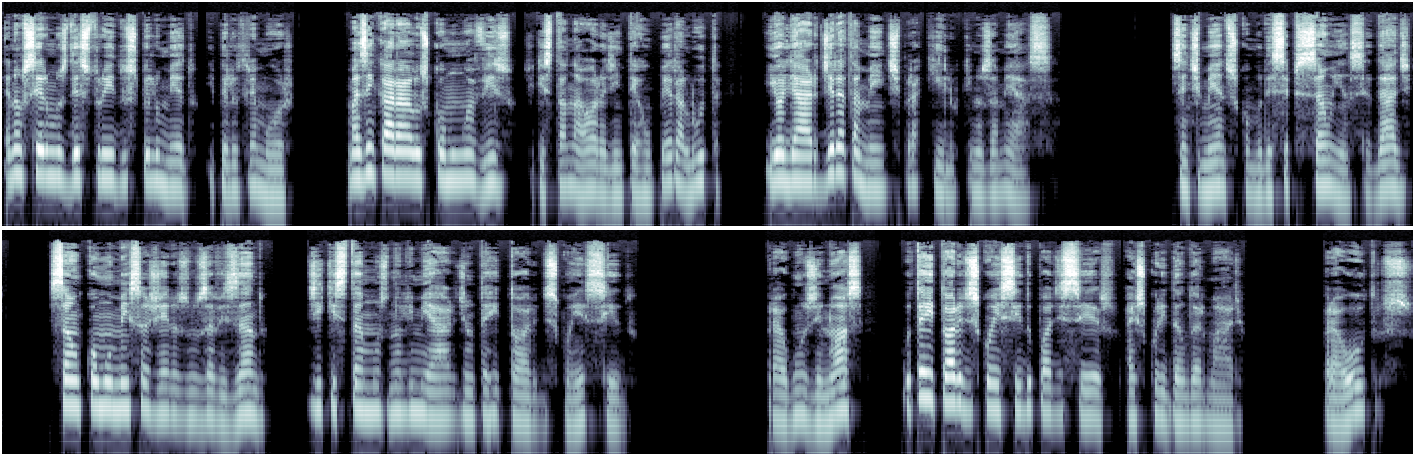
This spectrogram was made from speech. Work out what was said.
é não sermos destruídos pelo medo e pelo tremor, mas encará-los como um aviso de que está na hora de interromper a luta e olhar diretamente para aquilo que nos ameaça. Sentimentos como decepção e ansiedade são como mensageiros nos avisando de que estamos no limiar de um território desconhecido. Para alguns de nós, o território desconhecido pode ser a escuridão do armário. Para outros,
